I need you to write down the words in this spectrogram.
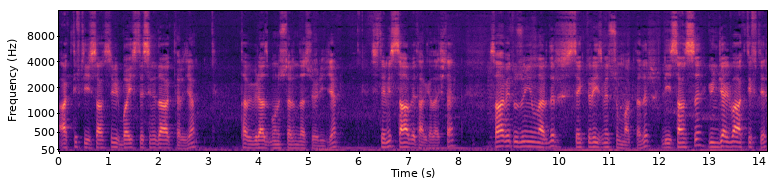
aktif lisanslı bir bahis sitesini daha aktaracağım. Tabi biraz bonuslarını da söyleyeceğim. Sitemiz Sabet arkadaşlar. Sabet uzun yıllardır sektöre hizmet sunmaktadır. Lisansı güncel ve aktiftir.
